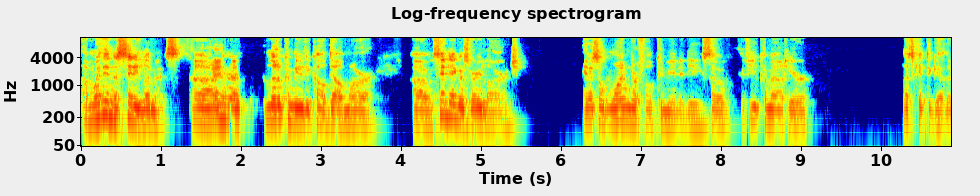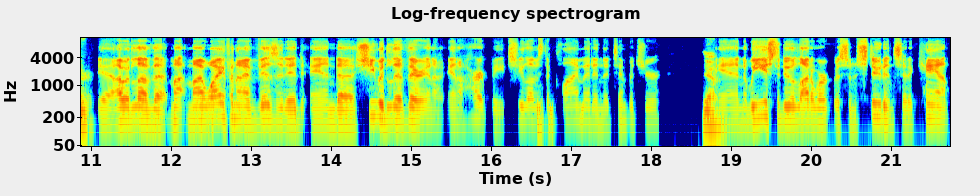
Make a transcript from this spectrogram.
I'm within the city limits. Uh, okay. I'm in a little community called Del Mar. Um, San Diego is very large, and it's a wonderful community. So if you come out here, let's get together. Yeah, I would love that. My my wife and I visited, and uh, she would live there in a in a heartbeat. She loves the climate and the temperature. Yeah. And we used to do a lot of work with some students at a camp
